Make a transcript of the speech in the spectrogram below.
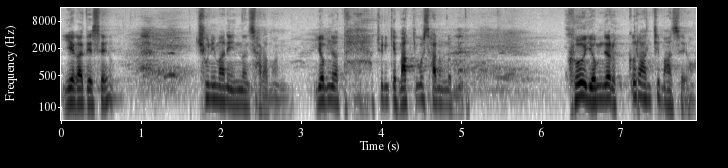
이해가 되세요? 주님 안에 있는 사람은 염려 다 주님께 맡기고 사는 겁니다. 그 염려를 끌어안지 마세요.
